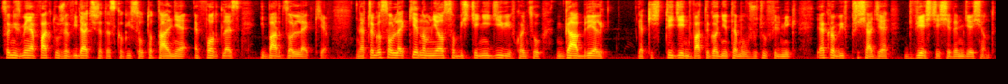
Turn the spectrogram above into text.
co nie zmienia faktu, że widać, że te skoki są totalnie effortless i bardzo lekkie. Dlaczego są lekkie? No mnie osobiście nie dziwi. W końcu Gabriel jakiś tydzień, dwa tygodnie temu wrzucił filmik, jak robi w przysiadzie 270.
